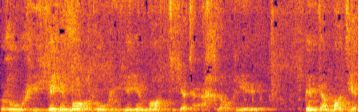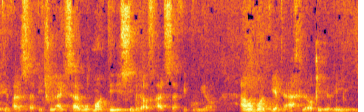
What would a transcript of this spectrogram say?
روحیه ما روحیه مادیت اخلاقیه نمیگم مادیت فلسفی چون اکثر ما مادی نیستیم بلا فلسفی گویا اما مادیت اخلاقی داریم.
